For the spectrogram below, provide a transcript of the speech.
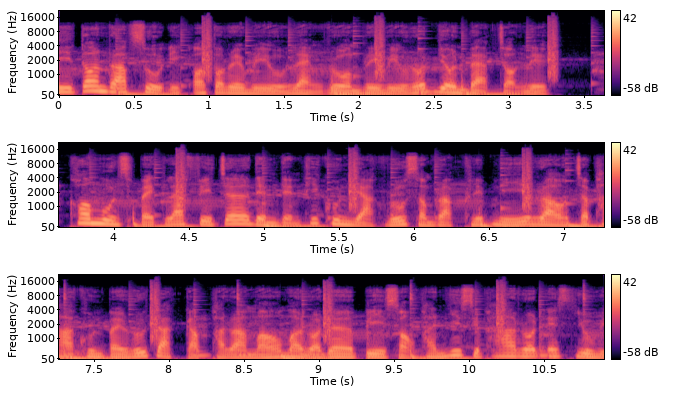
ดีต้อนรับสู่อีกออโตรีวิวแหล่งรวมรีวิวรถยนต์แบบเจาะลึก ข้อมูลสเปคและฟีเจอร์เด่นๆ ที่คุณอยากรู้สำหรับคลิปนี้เราจะพาคุณไปรู้จักกับ Paramount Marauder ปี 2025 รถ SUV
